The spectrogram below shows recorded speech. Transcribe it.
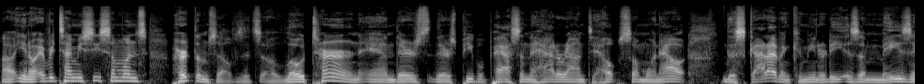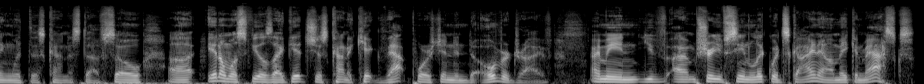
Uh, you know, every time you see someone's hurt themselves, it's a low turn, and there's there's people passing the hat around to help someone out. The skydiving community is amazing with this kind of stuff. So uh, it almost feels like it's just kind of kicked that portion into overdrive. I mean, you've I'm sure you've seen Liquid Sky now making masks.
